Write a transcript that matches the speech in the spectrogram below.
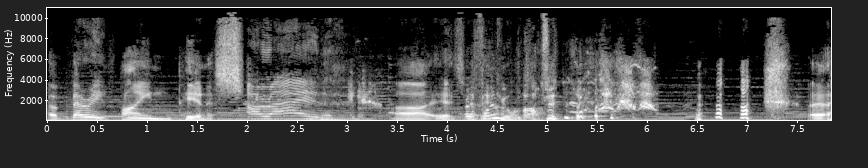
A, very fine pianist. All right. Uh, yes, uh,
